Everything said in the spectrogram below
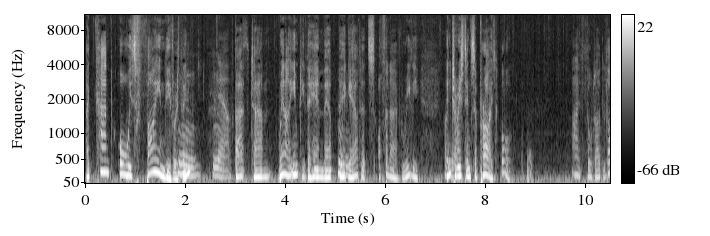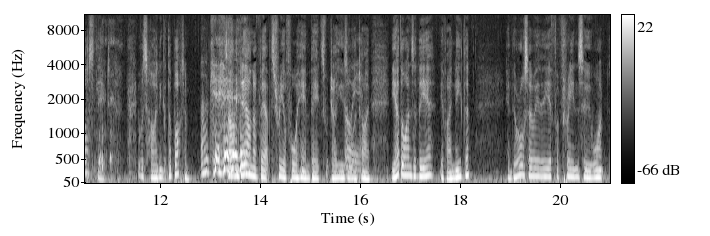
I can't always find everything, Mm, yeah, but um, when I empty the handbag Mhm. out, it's often a really Oh, yeah. interesting surprise. Oh, I thought I'd lost that. It was hiding at the bottom. Okay. So I'm down about three or four handbags, which I use Oh, all the yeah. time. The other ones are there if I need them, and they're also there for friends who want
